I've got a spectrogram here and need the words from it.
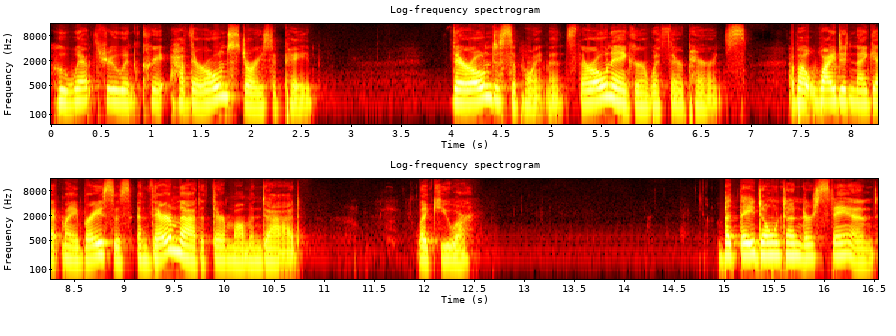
who went through and create, have their own stories of pain, their own disappointments, their own anger with their parents about why didn't I get my braces? And they're mad at their mom and dad like you are. But they don't understand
